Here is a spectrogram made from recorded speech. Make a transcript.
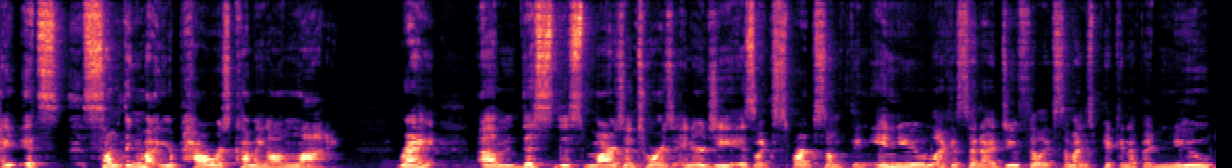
It's something about your powers coming online right? Um, this this Mars and Taurus energy is like spark something in you. Like I said, I do feel like somebody's picking up a new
